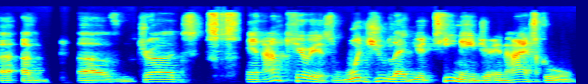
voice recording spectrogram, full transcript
of, of of drugs, and I'm curious: Would you let your teenager in high school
